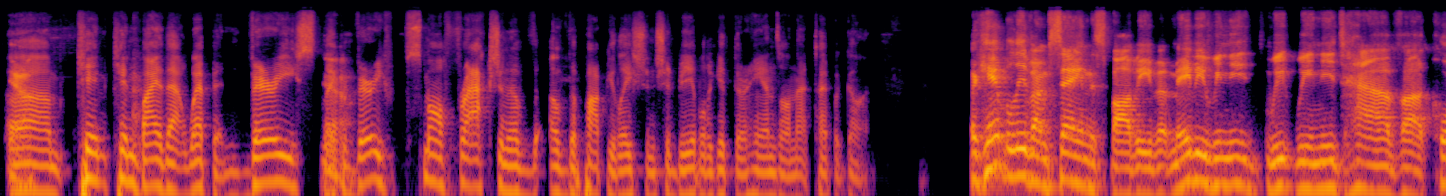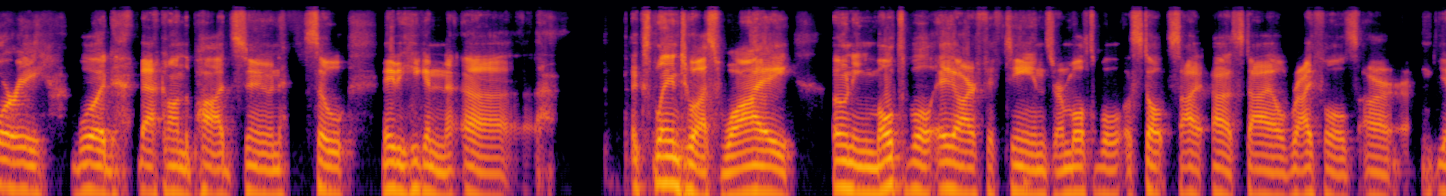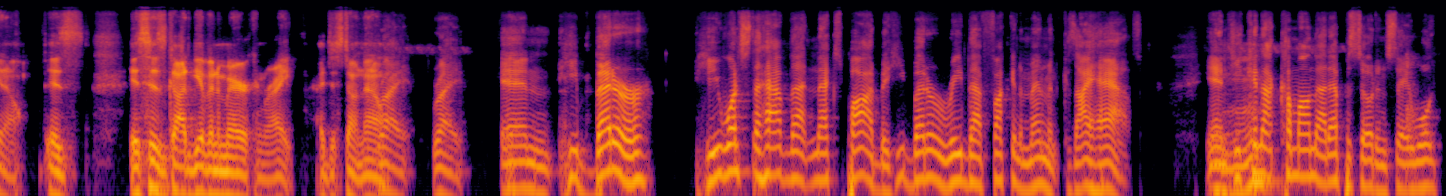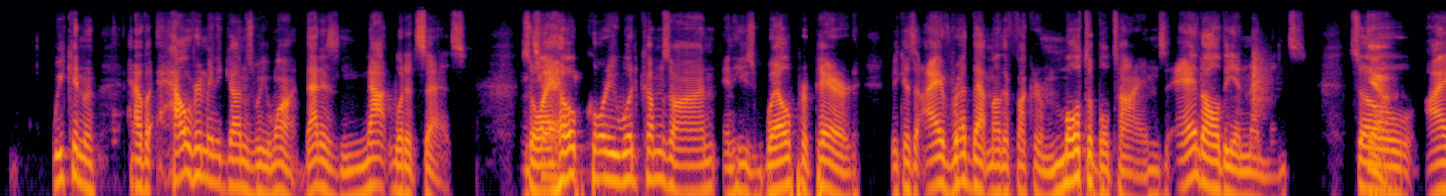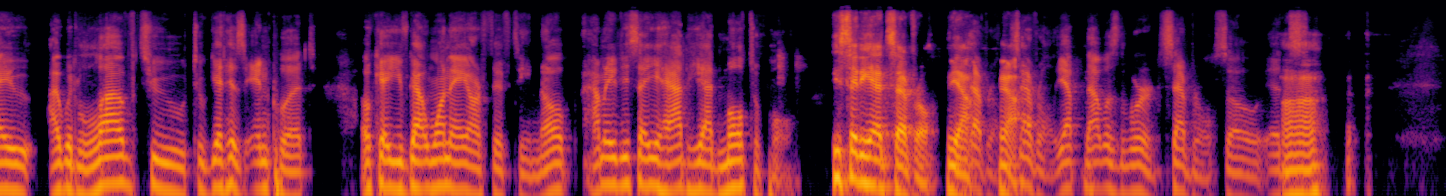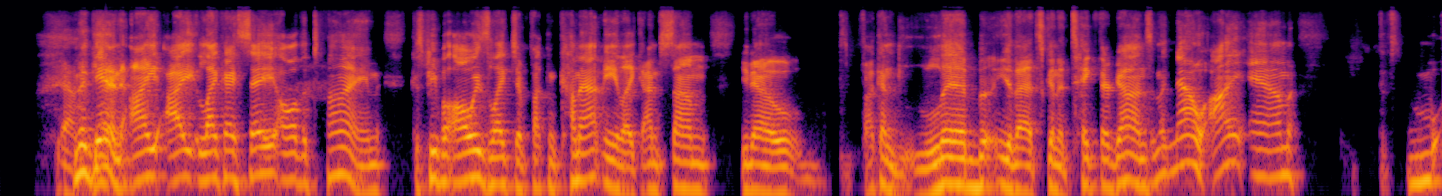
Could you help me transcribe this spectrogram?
Yeah. Um, can can buy that weapon. Very like Yeah. a very small fraction of the, of the population should be able to get their hands on that type of gun. I can't believe I'm saying this, Bobby, but maybe we need we we need to have uh, Corey Wood back on the pod soon, so maybe he can uh, explain to us why owning multiple AR-15s or multiple assault si- uh, style rifles are, you know, is is his God-given American right. I just don't know. Right, right. And he better he wants to have that next pod, but he better read that fucking amendment because I have. And he Mhm. cannot come on that episode and say, well, we can have however many guns we want. That is not what it says. So That's I hope Corey Wood comes on and he's well prepared because I've read that motherfucker multiple times and all the amendments. So Yeah. I I would love to to get his input. Okay, you've got one AR-15. Nope. How many did he say he had? He had multiple. He said he had several. Yeah. Several. Yeah. Several. Yep, that was the word. Several. So it's Uh-huh. yeah. And again, I I like I say all the time because people always like to fucking come at me like I'm some you know fucking lib that's gonna take their guns. I'm like, no, I am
